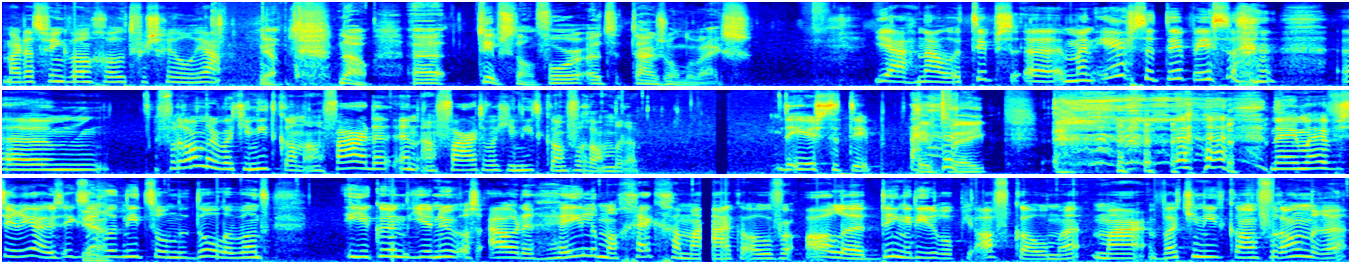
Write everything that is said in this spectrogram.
maar dat vind ik wel een groot verschil, ja. ja. Nou, tips dan voor het thuisonderwijs. Ja, nou, tips. eh, mijn eerste tip is: ehm, verander wat je niet kan aanvaarden en aanvaard wat je niet kan veranderen. De eerste tip. Tip 2. Nee, maar even serieus. Ik zeg Ja. dat niet zonder dolle, want je kunt je nu als ouder helemaal gek gaan maken over alle dingen die er op je afkomen. Maar wat je niet kan veranderen,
